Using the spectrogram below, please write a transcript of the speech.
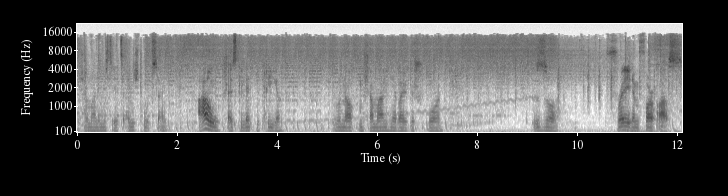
Der Schamane müsste jetzt eigentlich tot sein. Au, scheiß Skelettenkrieger. Die wurden auch vom Schaman hierbei beschworen. So. Freedom for us.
